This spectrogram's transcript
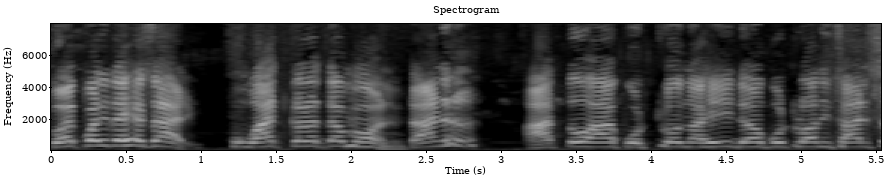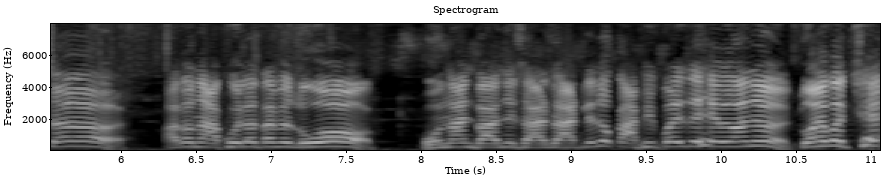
તોય પડી રહે સાર. હું વાત કરે તમોન. તાણ? આ તો આ પોટલો નહીં, દસ પોટલોની સાર છે. આ તો નાખો તમે જુઓ. કોનાની ભાવની સાર છે. આટલી તો કાફી પડી મને તોય વચ્ચે.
